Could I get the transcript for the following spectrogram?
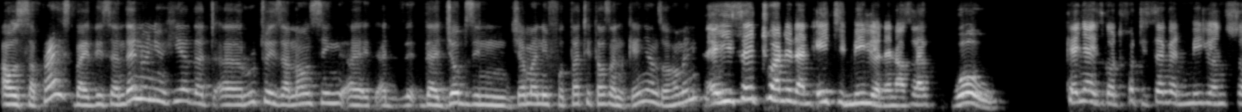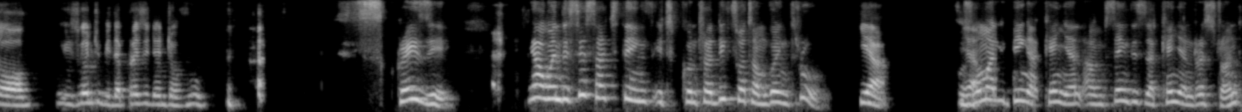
I was surprised by this. And then when you hear that uh, Ruto is announcing uh, their jobs in Germany for 30,000 Kenyans or how many? He said 280 million. And I was like, whoa, Kenya has got 47 million. So he's going to be the president of who? crazy. Yeah, when they say such things, it contradicts what I'm going through. Yeah. Because yeah. normally being a Kenyan, I'm saying this is a Kenyan restaurant.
